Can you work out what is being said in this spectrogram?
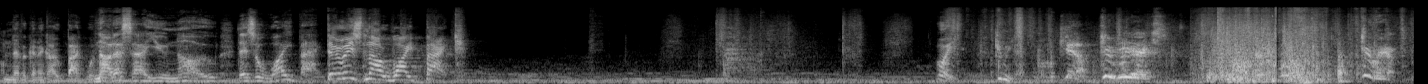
I'm never going to go back with No, her. that's how you know there's a way back. There is no way back! Wait, give me that. Get up! Give me it! Give me it!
